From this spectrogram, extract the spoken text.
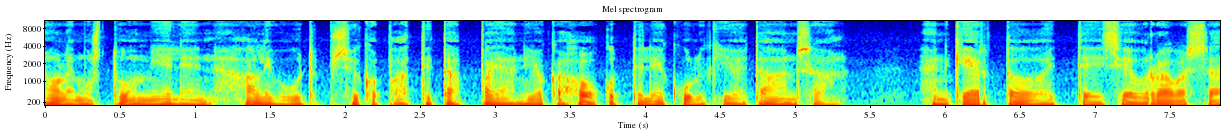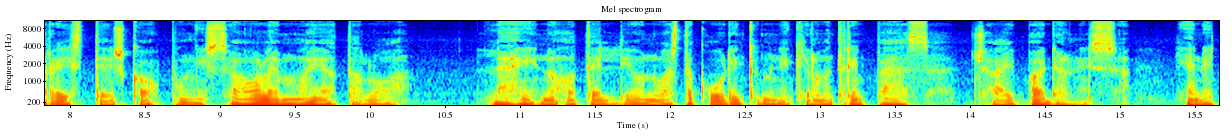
olemus tuo mieleen Hollywood-psykopaattitappajan, joka houkuttelee kulkijoita ansaan. Hän kertoo, ettei seuraavassa risteyskaupungissa ole majataloa. Lähin hotelli on vasta 60 kilometrin päässä Chai Badanissa ja nyt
